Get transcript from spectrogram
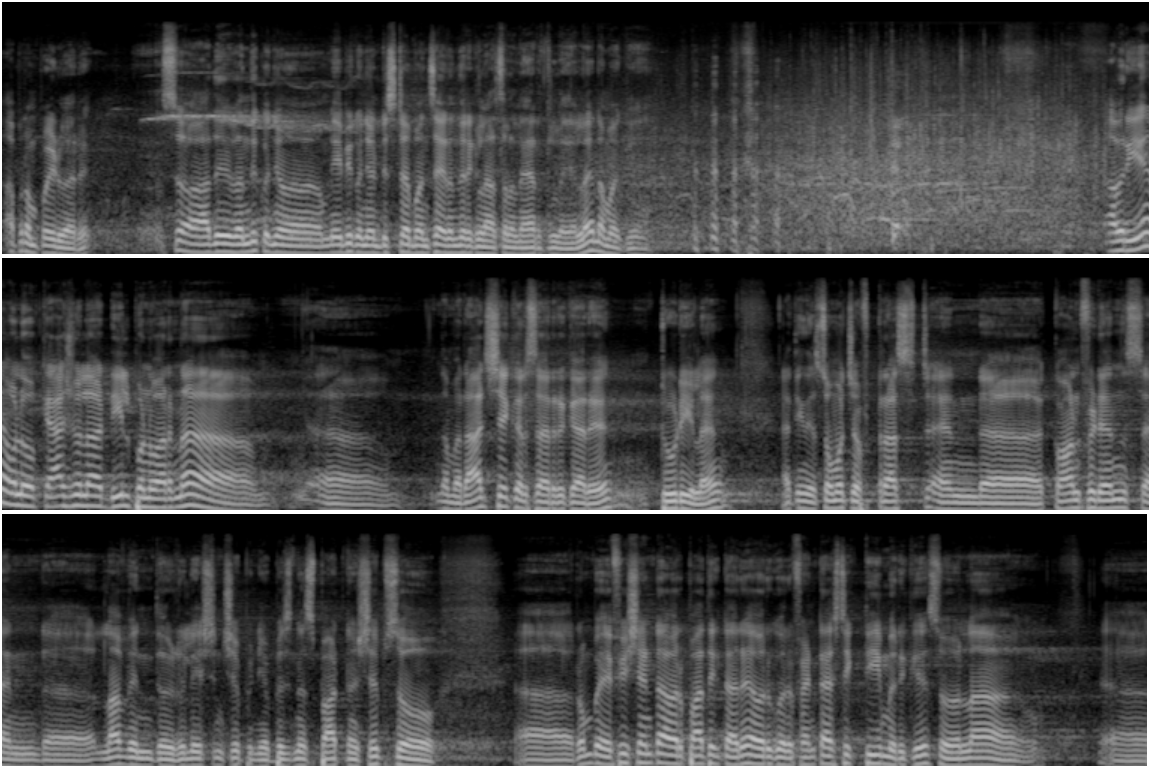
அப்புறம் போயிடுவார். ஸோ அது வந்து கொஞ்சம் மேபி கொஞ்சம் டிஸ்டர்பன்ஸாக இருந்திருக்கலாம் சில நேரத்தில் இல்லை நமக்கு? அவர் ஏன் அவ்வளோ கேஷுவலாக டீல் பண்ணுவார்னா நம்ம ராஜசேகர் சார் இருக்கார் டூடியில் I think so much of trust and confidence and love in the relationship in your business partnership so ரொம்ப எஃபிஷியண்ட்டாக அவர் பார்த்துக்கிட்டாரு அவருக்கு ஒரு ஃபென்டாஸ்டிக் டீம் இருக்குது ஸோ எல்லாம் uh,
